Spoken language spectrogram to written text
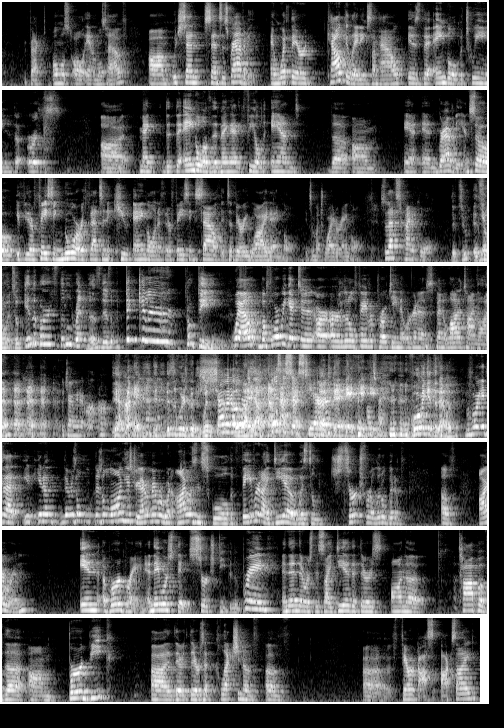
In fact, almost all animals have, um, which sen- senses gravity. And what they're calculating somehow is the angle between the Earth's uh, the, the angle of the magnetic field and the um, and, and gravity. And so if they're facing north, that's an acute angle, and if they're facing south, it's a very wide angle. It's a much wider angle. So that's kind of cool. That's true. And Yeah. so, so in the bird's little retinas, there's a particular protein. Well, before we get to our, our little favorite protein that we're gonna spend a lot of time on, which I'm gonna uh, uh, Yeah, right. this is where. With, shove it over to the physicist here. Okay. I'll try. Before we get to that one, Before we get to that, you, you know, there was a there's a long history. I remember when I was in school, the favorite idea was to search for a little bit of of iron in a bird brain, and they were they would search deep in the brain, and then there was this idea that there's on the top of the um, bird beak. Uh, there, there's a collection of, of uh, ferric oxide,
